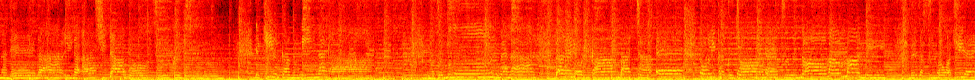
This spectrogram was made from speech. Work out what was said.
な願いが明日を作るできるかみんなが望むなら誰より頑張っちゃえ。とにかく情熱のままに。目指すのは綺麗。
